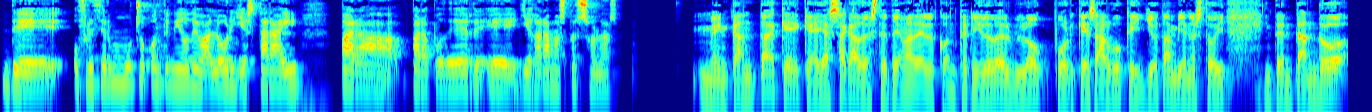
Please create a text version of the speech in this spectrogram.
de ofrecer mucho contenido de valor y estar ahí para, para poder eh, llegar a más personas. Me encanta que, hayas sacado este tema del contenido del blog porque es algo que yo también estoy intentando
